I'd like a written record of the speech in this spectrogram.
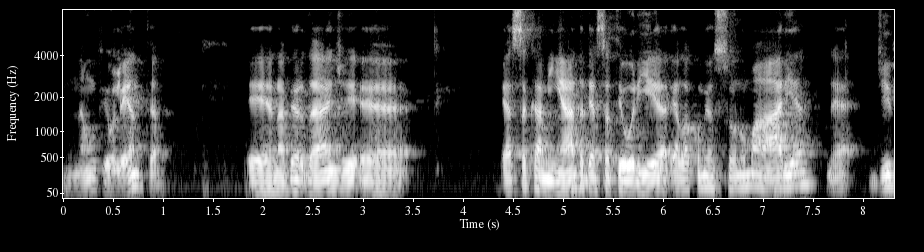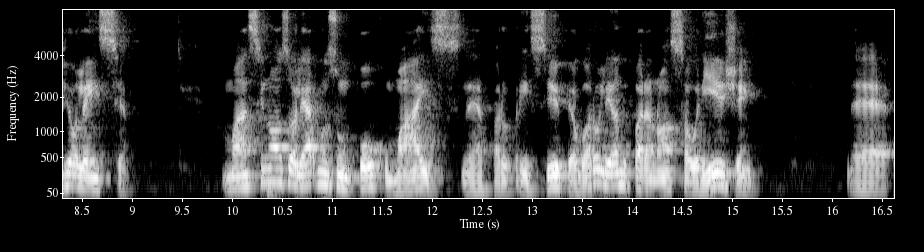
não violenta, é, na verdade, é, essa caminhada dessa teoria, ela começou numa área né, de violência. Mas se nós olharmos um pouco mais né, para o princípio, agora olhando para a nossa origem, é,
